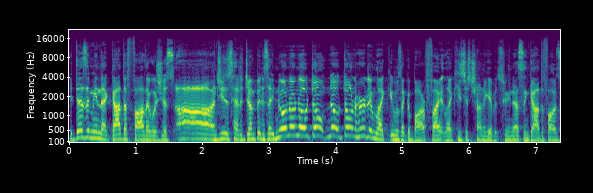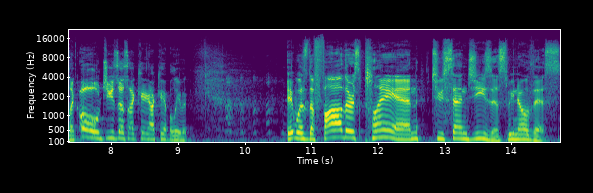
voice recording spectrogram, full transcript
it doesn't mean that God the Father was just, ah, and Jesus had to jump in and say, no, no, no, don't, no, don't hurt him. Like it was like a bar fight, like he's just trying to get between us, and God the Father's like, oh, Jesus, I can't, I can't believe it. it was the Father's plan to send Jesus. We know this.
